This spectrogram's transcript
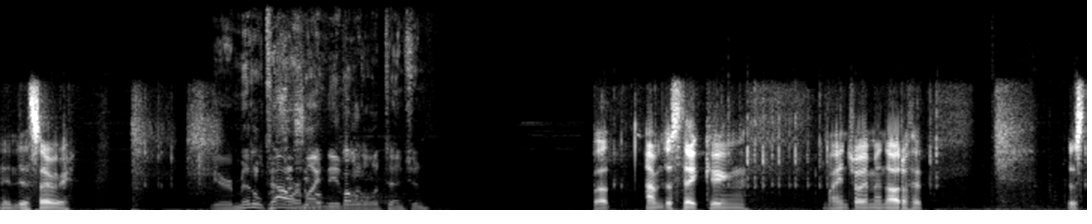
in this server. Your middle tower might need a little attention. But I'm just taking my enjoyment out of it. Just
